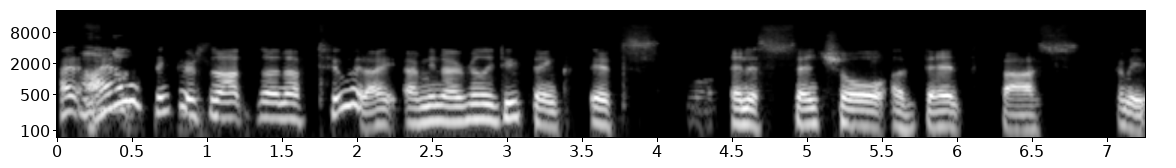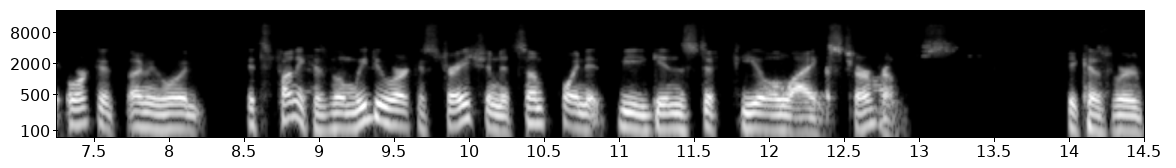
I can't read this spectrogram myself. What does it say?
I, I don't think there's not enough to it. I, I mean, I really do think it's an essential event bus. I mean, orca. I mean, when it's funny because when we do orchestration, at some point it begins to feel like serverless because we're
